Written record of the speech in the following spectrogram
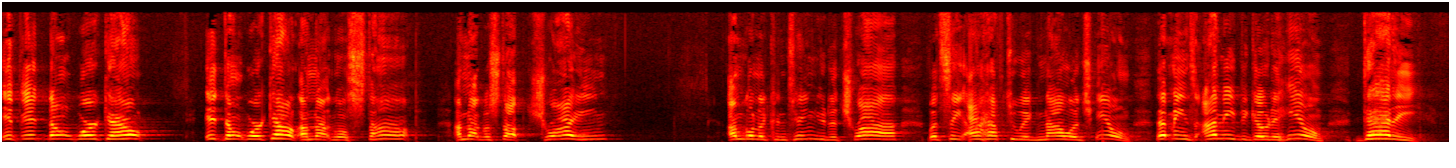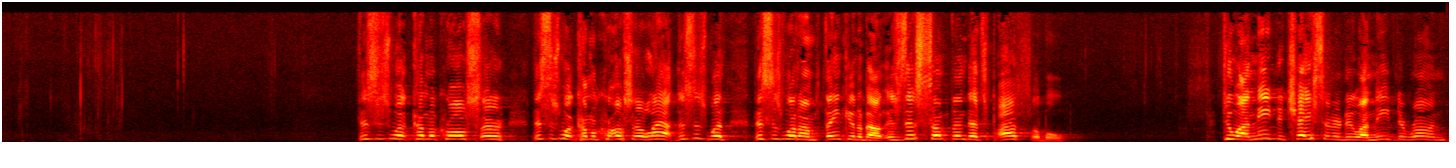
If it don't work out, it don't work out. I'm not going to stop. I'm not going to stop trying. I'm going to continue to try, but see, I have to acknowledge Him. That means I need to go to Him. Daddy, this is what come across our this is what come across our lap. This is what this is what I'm thinking about. Is this something that's possible? Do I need to chase it or do I need to run?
